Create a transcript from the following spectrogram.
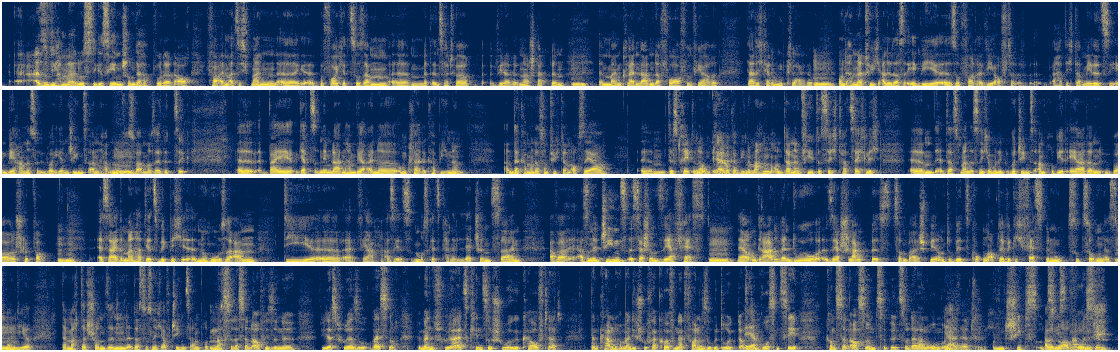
Also wir haben ja lustige Szenen schon gehabt, wo dann auch, vor allem als ich meinen, äh, bevor ich jetzt zusammen äh, mit Inside Her wieder in der Stadt bin, in meinem kleinen Laden davor, fünf Jahre, da hatte ich keine Umkleide. Und da haben natürlich alle das irgendwie äh, sofort, äh, wie oft äh, hatte ich da Mädels, die irgendwie Harnisse über ihren Jeans anhatten und das war immer sehr witzig. Äh, bei jetzt in dem Laden haben wir eine Umkleidekabine. Und da kann man das natürlich dann auch sehr ähm, diskret in der Umkleidekabine machen. Und dann empfiehlt es sich tatsächlich, ähm, dass man es nicht unbedingt über Jeans anprobiert, eher dann über Schlüpfer. Es sei denn, man hat jetzt wirklich äh, eine Hose an, die, äh, ja, also jetzt muss jetzt keine Legends sein, aber also eine Jeans ist ja schon sehr fest. Ja, und gerade wenn du sehr schlank bist zum Beispiel und du willst gucken, ob der wirklich fest genug zu zurren ist bei dir, dann macht das schon Sinn, dass du es nicht auf Jeans anprobierst. Machst du das dann auch wie so eine, wie das früher so, weißt du noch, wenn man früher als Kind so Schuhe gekauft hat, dann kam doch immer die Schuhverkäuferin, hat vorne so gedrückt auf Ja. den großen Zeh. Kommst dann auch so und zippelst so daran rum und, Ja, natürlich. und schiebst und Aber ziehst nur auf mal ein bisschen?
